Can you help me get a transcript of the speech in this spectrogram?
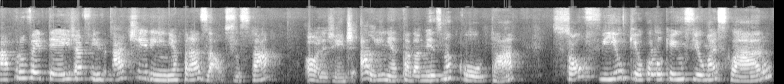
Aproveitei e já fiz a tirinha para as alças, tá? Olha, gente, a linha tá da mesma cor, tá? Só o fio, que eu coloquei um fio mais claro,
